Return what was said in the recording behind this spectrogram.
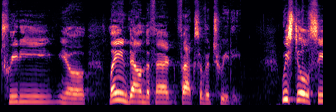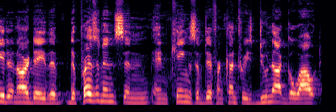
treaty, you know, laying down the fact, facts of a treaty. We still see it in our day. The, the presidents and, and kings of different countries do not go out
